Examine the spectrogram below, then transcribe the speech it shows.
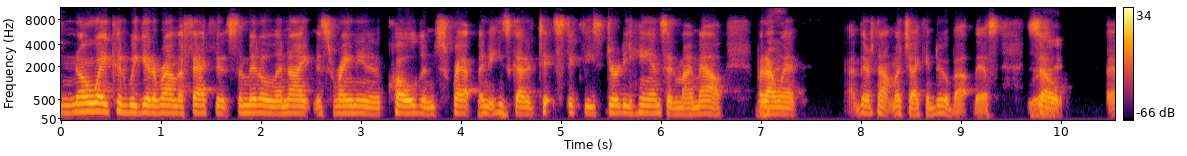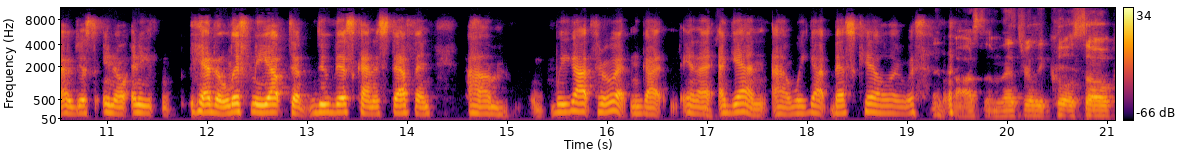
no way could we get around the fact that it's the middle of the night and it's raining and cold and scrap and he's got to t- stick these dirty hands in my mouth. But right. I went, there's not much I can do about this. Right. So I just, you know, and he, he had to lift me up to do this kind of stuff. And um, we got through it and got, and I, again, uh, we got best kill. It was That's awesome. That's really cool. So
